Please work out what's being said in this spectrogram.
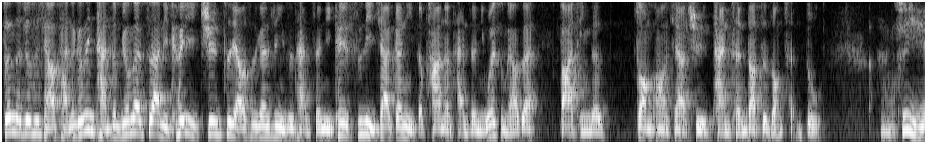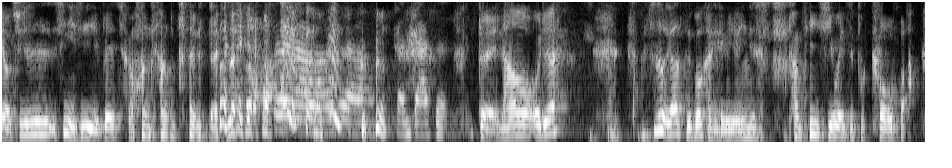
真的就是想要坦诚？可是你坦诚不用在这啊，你可以去治疗室跟心理师坦诚，你可以私底下跟你的 partner 坦诚，你为什么要在法庭的状况下去坦诚到这种程度？嗯、所以也有趣，就是心理师也被传唤当证人了。对啊，对啊，对啊，专家证人。对，然后我觉得之所以要直播，可能有一个原因就是旁边席位置不够吧，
